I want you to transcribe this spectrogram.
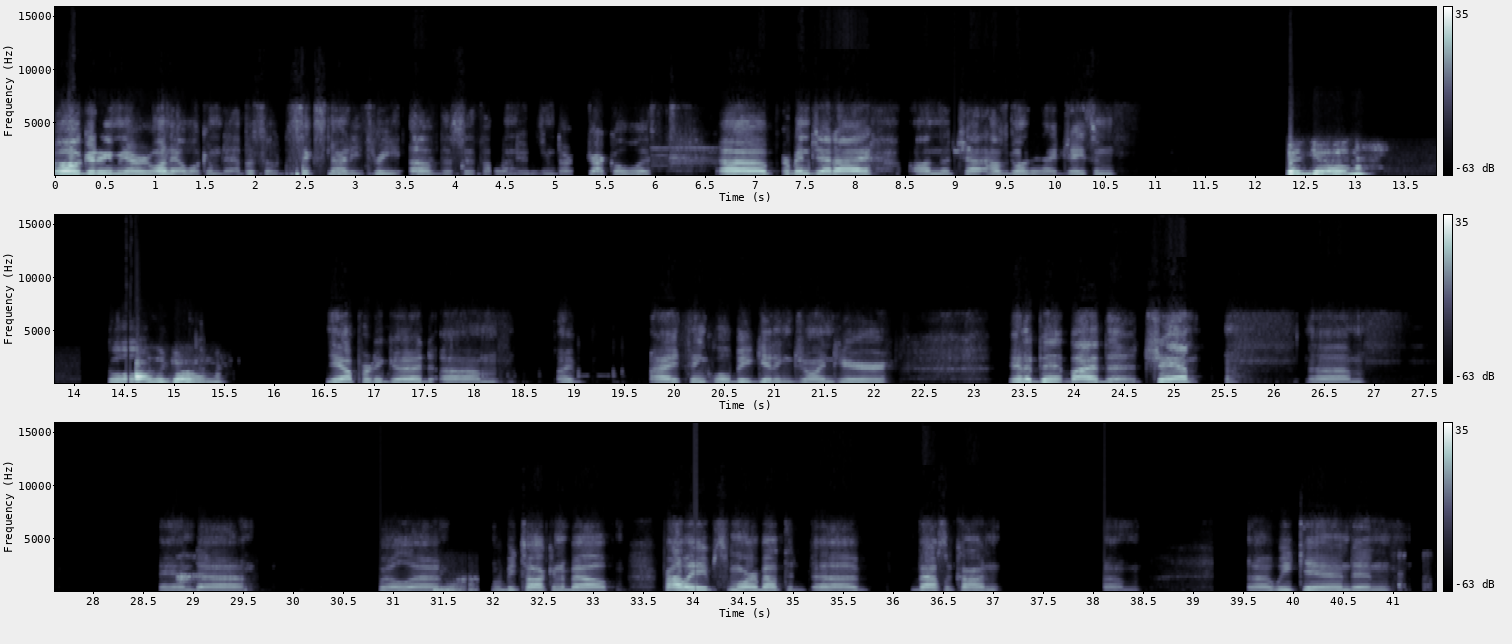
Oh, good evening, everyone, and welcome to episode 693 of the Sith Holonews. I'm Dark Draco with uh, Urban Jedi on the chat. How's it going tonight, Jason? Good, good. Cool. How's it going? Yeah, pretty good. Um, I I think we'll be getting joined here in a bit by the champ. Um, and uh, we'll uh, we'll be talking about probably some more about the uh, VassalCon um, uh, weekend and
